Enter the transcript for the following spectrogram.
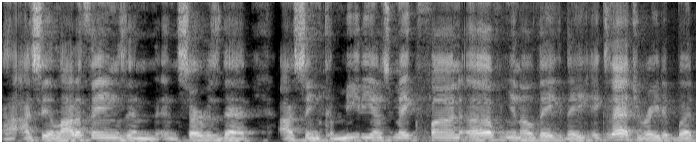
I see a lot of things in, in service that I've seen comedians make fun of. You know, they they exaggerate it, but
